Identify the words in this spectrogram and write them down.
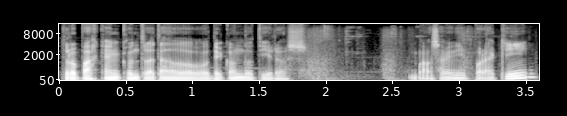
tropas que han contratado de condotieros. Vamos a venir por aquí.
